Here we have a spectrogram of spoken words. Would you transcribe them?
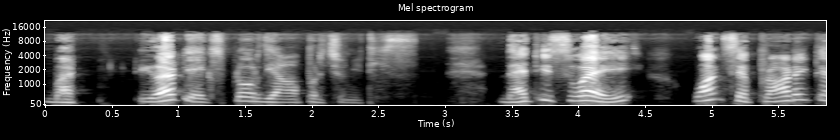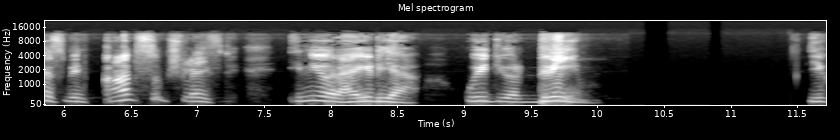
But you have to explore the opportunities. That is why once a product has been conceptualized in your idea with your dream, you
